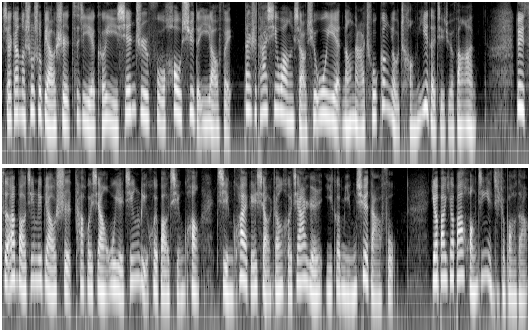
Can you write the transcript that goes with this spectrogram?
小张的叔叔表示，自己也可以先支付后续的医药费，但是他希望小区物业能拿出更有诚意的解决方案。对此，安保经理表示，他会向物业经理汇报情况，尽快给小张和家人一个明确答复。幺八幺八黄金眼记者报道。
